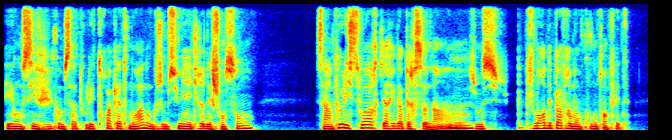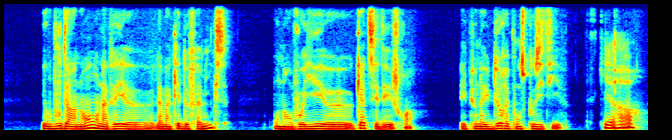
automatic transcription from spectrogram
Et on s'est vus comme ça tous les 3-4 mois, donc je me suis mis à écrire des chansons. C'est un peu l'histoire qui arrive à personne. Hein. Mhm. Je me suis, je me rendais pas vraiment compte en fait. Et au bout d'un an, on avait euh, la maquette de Famix. On a envoyé euh, 4 CD, je crois. Et puis on a eu deux réponses positives. Ce qui est rare.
